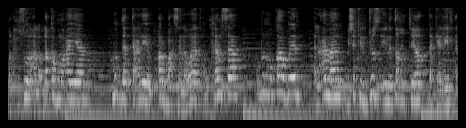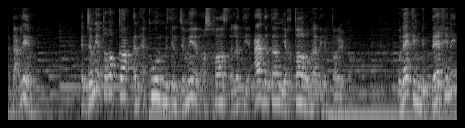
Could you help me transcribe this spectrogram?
والحصول على لقب معين مدة تعليم أربع سنوات أو خمسة وبالمقابل العمل بشكل جزئي لتغطية تكاليف التعليم. الجميع توقع أن أكون مثل جميع الأشخاص التي عادة يختاروا هذه الطريقة. ولكن من داخلي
